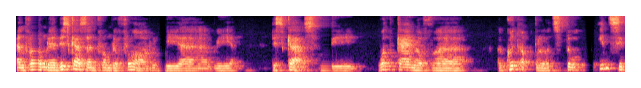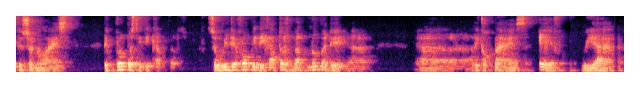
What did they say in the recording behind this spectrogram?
And from the discussion from the floor, we, uh, we discuss the what kind of uh, a good approach to institutionalize the purpose indicators. So we develop indicators, but nobody uh, uh, recognize if we are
